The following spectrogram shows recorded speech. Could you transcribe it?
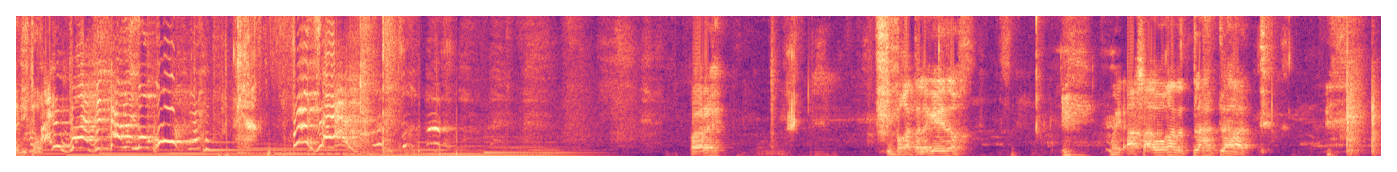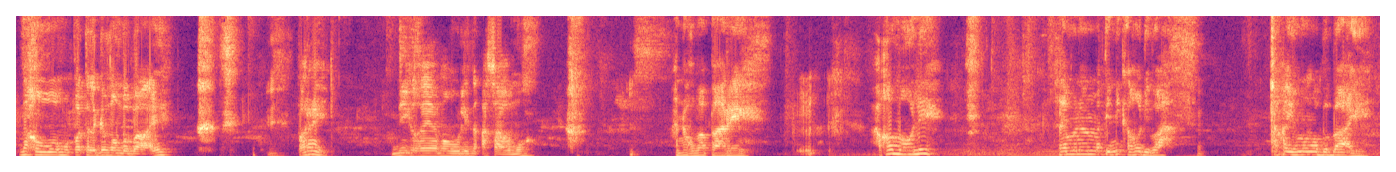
Nga dito. Ano ba? Bitawan mo ko! Francis! Pare, iba ka talaga eh, no? May asawa ka at lahat-lahat. Nakuha mo pa talaga mga babae. Pare, hindi ka kaya mahuli ng asawa mo? Ano ka ba pare? Ako mahuli. Alam mo naman matinik ako, di ba? Tsaka yung mga babae,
